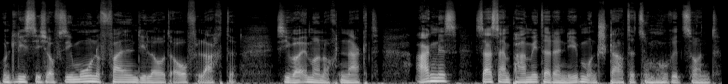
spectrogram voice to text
und ließ sich auf Simone fallen, die laut auflachte. Sie war immer noch nackt. Agnes saß ein paar Meter daneben und starrte zum Horizont.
